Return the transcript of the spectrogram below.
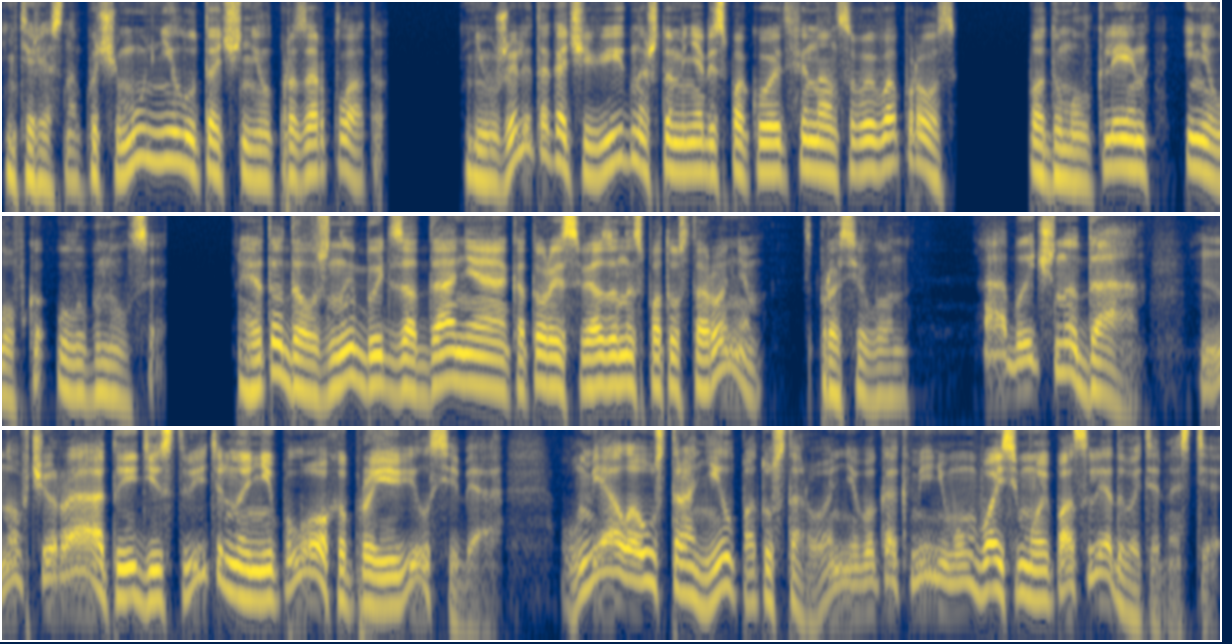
Интересно, почему Нил уточнил про зарплату? Неужели так очевидно, что меня беспокоит финансовый вопрос? Подумал Клейн и неловко улыбнулся. Это должны быть задания, которые связаны с потусторонним? Спросил он. Обычно да. Но вчера ты действительно неплохо проявил себя. Умело устранил потустороннего как минимум восьмой последовательности.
